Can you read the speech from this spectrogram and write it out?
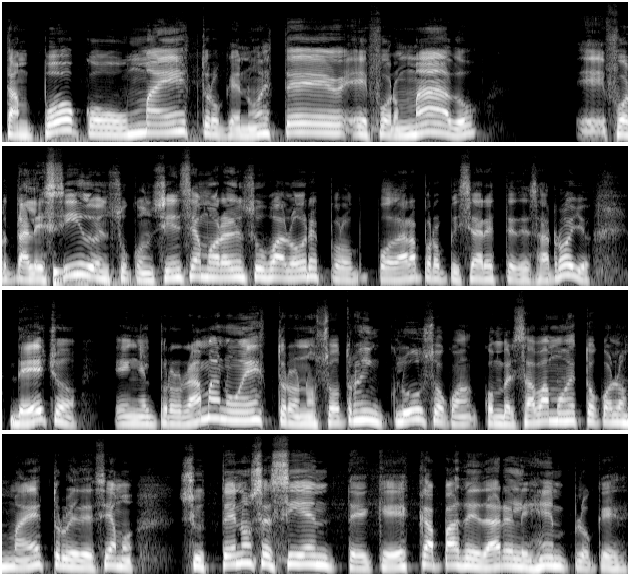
tampoco un maestro que no esté eh, formado eh, fortalecido en su conciencia moral, en sus valores, podrá propiciar este desarrollo. De hecho, en el programa nuestro, nosotros incluso conversábamos esto con los maestros y decíamos, si usted no se siente que es capaz de dar el ejemplo, que,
